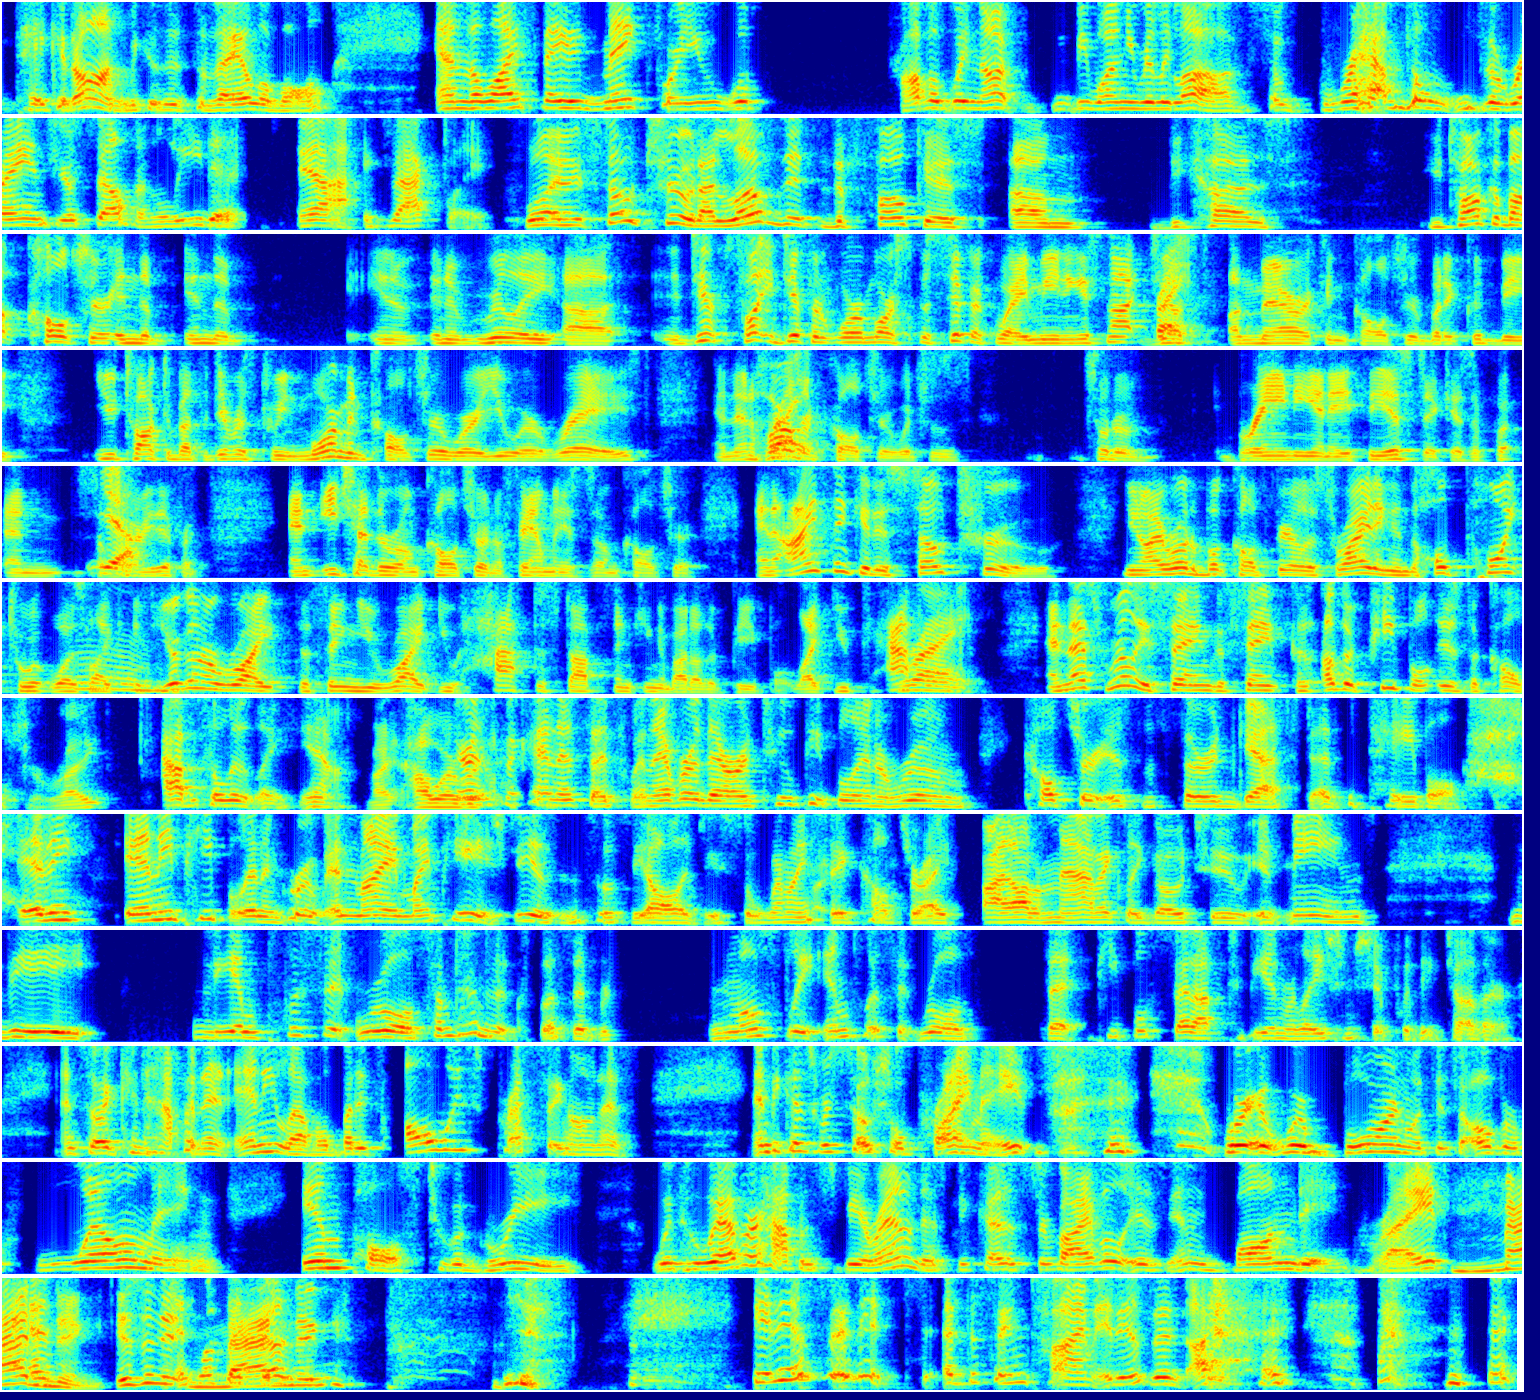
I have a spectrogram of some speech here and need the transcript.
take it on because it's available. And the life they make for you will probably not be one you really love. So grab the, the reins yourself and lead it. Yeah, exactly. Well, and it's so true. And I love that the focus um, because you talk about culture in the in the in a, in a really uh, in a diff- slightly different or more specific way, meaning it's not just right. American culture, but it could be. You talked about the difference between Mormon culture, where you were raised, and then Harvard right. culture, which was sort of brainy and atheistic, as a and something yeah. very different and each had their own culture and a family has its own culture. And I think it is so true. You know, I wrote a book called Fearless Writing, and the whole point to it was mm. like, if mm. you're going to write the thing you write, you have to stop thinking about other people. Like you have right. to. And that's really saying the same because other people is the culture, right? Absolutely. Yeah. Right. However, Terence McKenna said, whenever there are two people in a room, culture is the third guest at the table. any any people in a group, and my my PhD is in sociology. So when I right. say culture, I, I automatically go to it means the the implicit rules, sometimes explicit, but mostly implicit rules that people set up to be in relationship with each other. And so it can happen at any level, but it's always pressing on us. And because we're social primates, we're, we're born with this overwhelming impulse to agree with whoever happens to be around us because survival is in bonding, right? It's maddening. And, Isn't it maddening? yeah. It is, and it's at the same time, it isn't.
